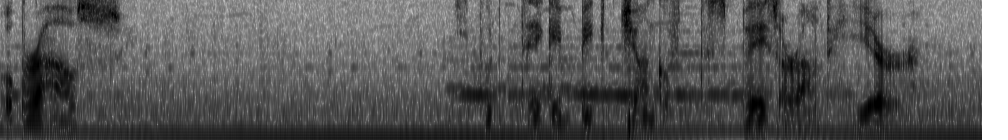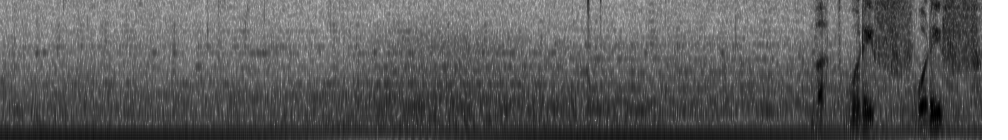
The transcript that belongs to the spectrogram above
opera house. It would take a big chunk of the space around here. But what if, what if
